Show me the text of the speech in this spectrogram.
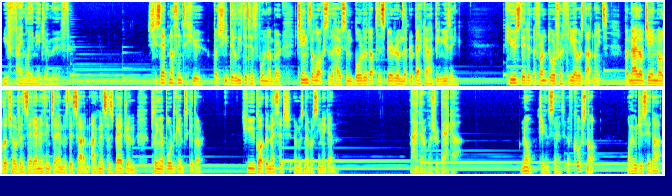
you finally made your move. She said nothing to Hugh, but she deleted his phone number, changed the locks to the house, and boarded up the spare room that Rebecca had been using. Hugh stayed at the front door for three hours that night, but neither Jane nor the children said anything to him as they sat in Agnes's bedroom playing a board game together. Hugh got the message and was never seen again. Neither was Rebecca. No, Jane said, of course not. Why would you say that?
